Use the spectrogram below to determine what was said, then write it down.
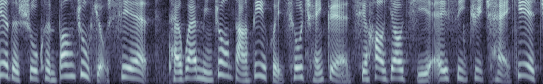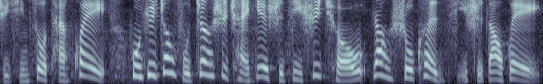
业的纾困帮助有限。台湾民众党立委邱成远七号邀集 A C G 产业举行座谈会，呼吁政府正视产业实际需求，让纾困及时到位。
